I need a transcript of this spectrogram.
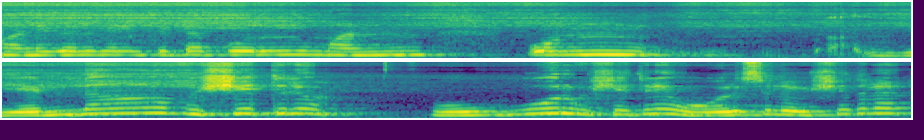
மனிதர்கள்கிட்ட பொருள் மண் பொன் எல்லா விஷயத்திலும் ஒவ்வொரு விஷயத்துலையும் ஒரு சில விஷயத்தில்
